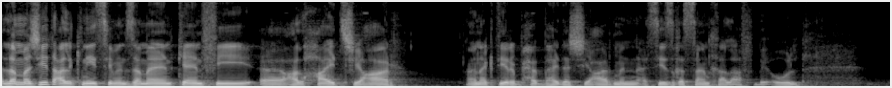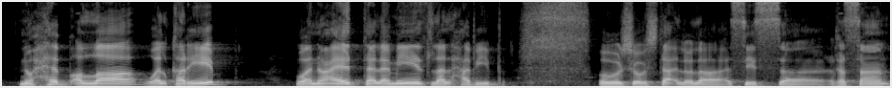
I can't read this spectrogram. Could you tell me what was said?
لما جيت على الكنيسة من زمان كان في آه على الحيط شعار. أنا كثير بحب هيدا الشعار من أسيس غسان خلف بيقول نحب الله والقريب ونعد تلاميذ للحبيب. وشوف اشتاق له لأسيس آه غسان.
